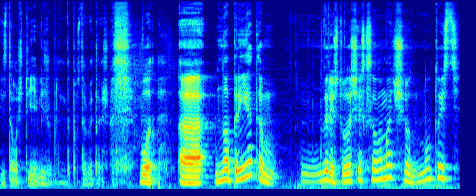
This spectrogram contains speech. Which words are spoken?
из того, что я вижу, блин, это просто такой трэш. Вот. Э, но при этом, говорю, что возвращаясь к самому матчу, ну, то есть...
